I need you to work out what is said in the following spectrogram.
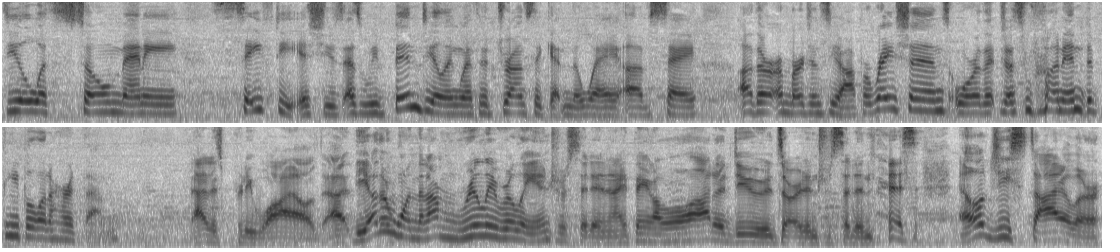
deal with so many safety issues as we've been dealing with with drones that get in the way of, say, other emergency operations or that just run into people and hurt them. That is pretty wild. Uh, the other one that I'm really, really interested in, I think a lot of dudes are interested in this, LG Styler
